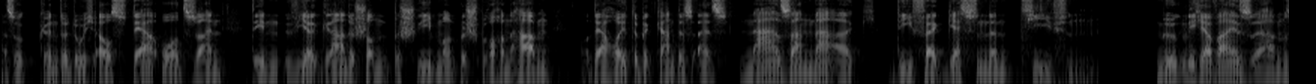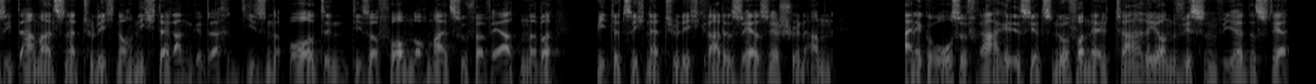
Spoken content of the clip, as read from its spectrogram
Also könnte durchaus der Ort sein, den wir gerade schon beschrieben und besprochen haben und der heute bekannt ist als Nasanak, die vergessenen Tiefen. Möglicherweise haben sie damals natürlich noch nicht daran gedacht, diesen Ort in dieser Form nochmal zu verwerten, aber bietet sich natürlich gerade sehr, sehr schön an. Eine große Frage ist jetzt nur von Eltarion wissen wir, dass der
